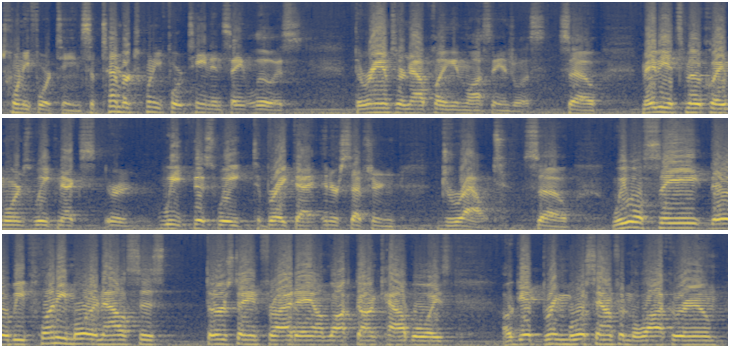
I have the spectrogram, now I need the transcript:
2014, September 2014 in St. Louis. the Rams are now playing in Los Angeles. So maybe it's Mo Claiborne's week next or week this week to break that interception drought. So we will see. There will be plenty more analysis Thursday and Friday on Locked On Cowboys. I'll get bring more sound from the locker room.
